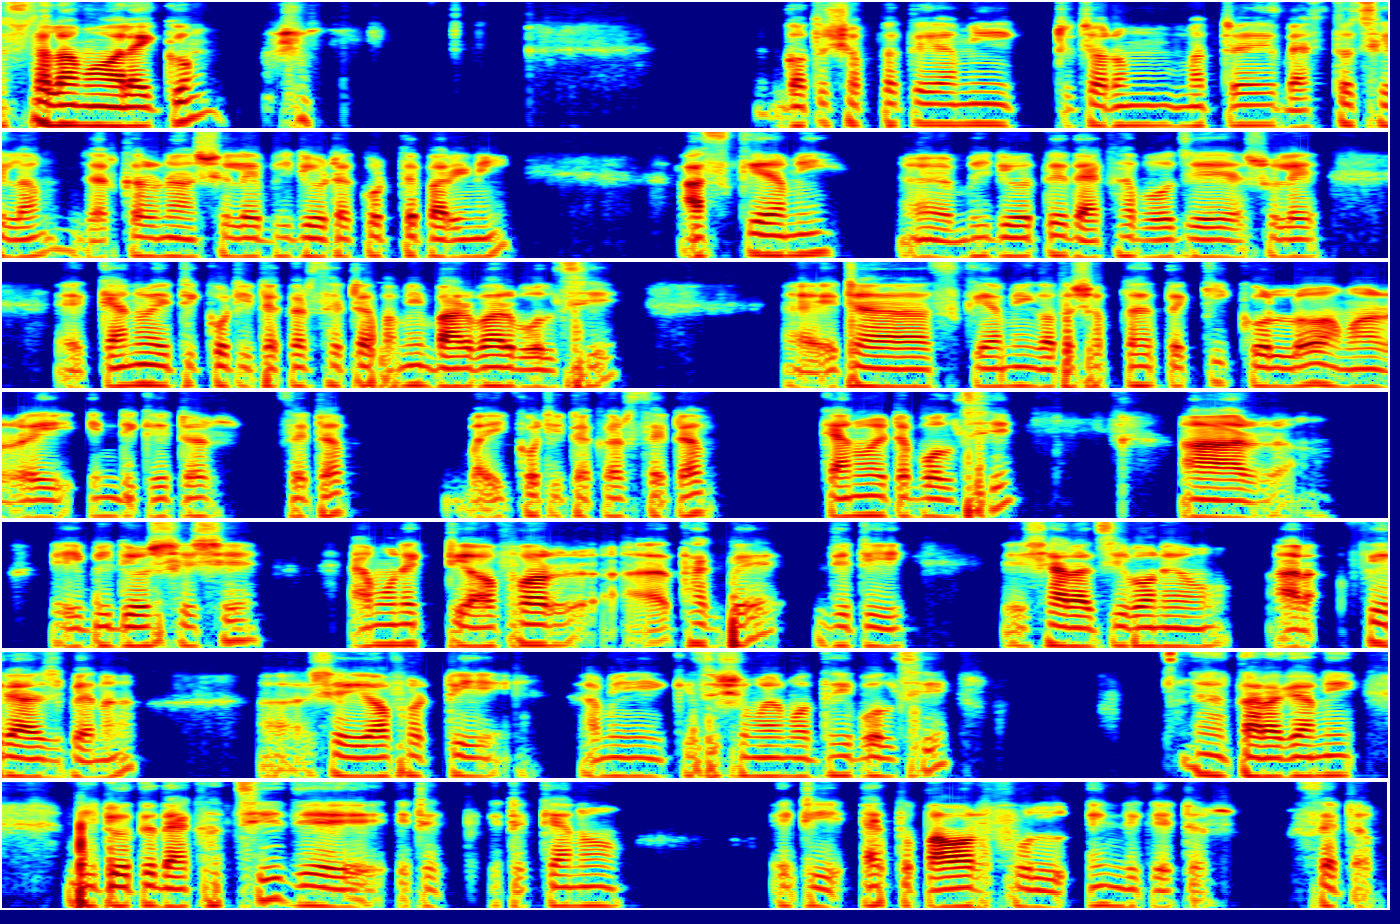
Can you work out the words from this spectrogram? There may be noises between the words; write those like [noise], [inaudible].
আসসালামু আলাইকুম। গত সপ্তাহে আমি একটু চরম মাত্রায় ব্যস্ত ছিলাম, যার কারণে আসলে ভিডিওটা করতে পারিনি। আজকে আমি ভিডিওতে দেখাবো যে আসলে কেন এটি কোটি টাকার সেটআপ আমি বারবার বলছি। এটা আজকে আমি গত সপ্তাহেতে কি করল আমার এই ইন্ডিকেটর সেটআপ বা এই কোটি টাকার সেটআপ কেন এটা বলছি? আর এই ভিডিও শেষে এমন একটি অফার থাকবে যেটি সারা জীবনেও আর ফিরে আসবে না। সেই অফারটি আমি কিছু সময়ের মধ্যেই বলছি। তার আগে আমি ভিডিওতে দেখাচ্ছি যে এটা এটা কেন এটি এত পাওয়ারফুল ইন্ডিকেটর সেটআপ।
